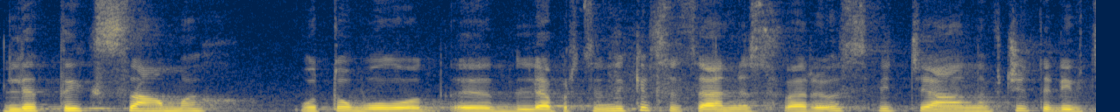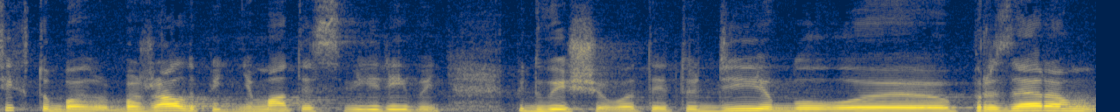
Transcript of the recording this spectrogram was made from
для тих самих. Ото було е, для працівників соціальної сфери, освітян, вчителів, ті, хто ба- бажали піднімати свій рівень, підвищувати. І тоді е, призерам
